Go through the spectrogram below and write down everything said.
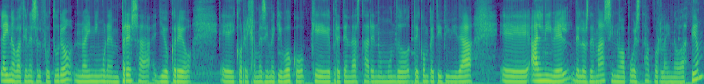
la innovación es el futuro. No hay ninguna empresa, yo creo, eh, corrígeme si me equivoco, que pretenda estar en un mundo de competitividad al nivel de los demás, sino apuesta por la innovación.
